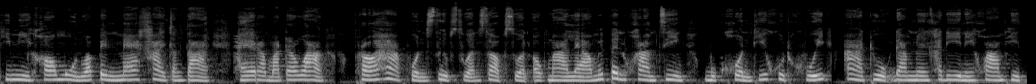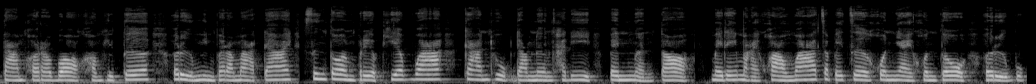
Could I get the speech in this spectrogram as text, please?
ที่มีข้อมูลว่าเป็นแม่ข่ายต่างๆ ให้ระมัดระวังเพราะหากผลสืบสวนสอบสวนออกมาแล้วไม่เป็นความจริง บุคคลที่ขุดคุย อาจถูกดำเนินคดีในความผิดตามพรบคอมพิวเตอร์ หรือหมิ่นประมาทได้ ซึ่งตนเปรียบเทียบว่าการถูกดำเนินคดีเป็นเหมือนต่อ ไม่ได้หมายความว่าจะไปเจอคนใหญ่คนโต หรือบุค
